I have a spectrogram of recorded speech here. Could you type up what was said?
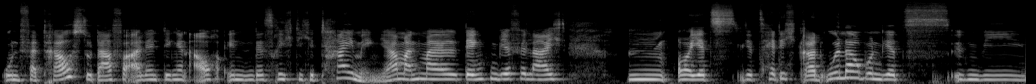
Und vertraust du da vor allen Dingen auch in das richtige Timing, ja? Manchmal denken wir vielleicht, oh, jetzt, jetzt hätte ich gerade Urlaub und jetzt irgendwie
